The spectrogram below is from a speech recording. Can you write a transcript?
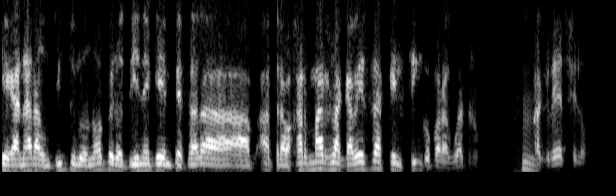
que ganara un título, ¿no? Pero tiene que empezar a, trabajar más la cabeza que el 5 para 4. Hmm. A creérselo.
